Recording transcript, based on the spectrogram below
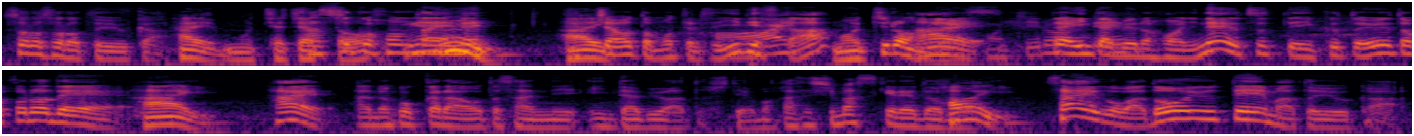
そろそろというか、はいもうちゃちゃっと。早速本題ね、うん行っちゃおうと思ってるんです、い、いですか？もちろんはい。ですもちろんです。ではインタビューの方にね、移っていくというところで、はいはい。あの、ここからは太田さんにインタビュアーとしてお任せしますけれども、はい。最後はどういうテーマというか、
